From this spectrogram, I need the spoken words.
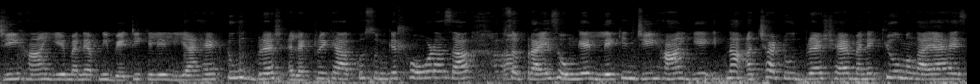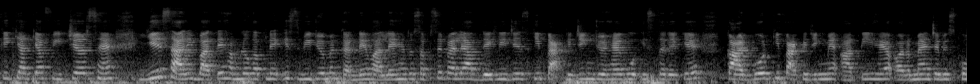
जी हाँ ये मैंने अपनी बेटी के लिए लिया है। टूथ ब्रश इलेक्ट्रिक है, आपको सुन के थोड़ा सा सरप्राइज़ होंगे, लेकिन जी हाँ ये इतना अच्छा टूथ ब्रश है। मैंने क्यों मंगाया है, इसके क्या क्या फीचर्स हैं, ये सारी बातें हम लोग अपने इस वीडियो में करने वाले हैं। तो सबसे पहले आप देख लीजिए, इसकी पैकेजिंग जो है, वो इस तरह के कार्डबोर्ड की पैकेजिंग में आती है और मैं जब इसको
